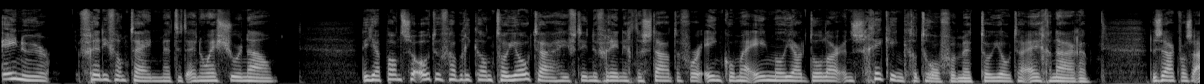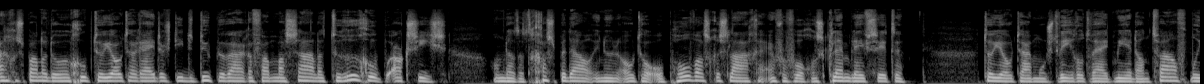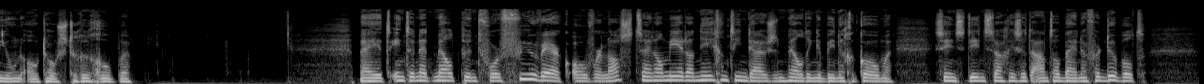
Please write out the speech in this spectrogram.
1 uur, Freddy van Tijn met het NOS-journaal. De Japanse autofabrikant Toyota heeft in de Verenigde Staten voor 1,1 miljard dollar een schikking getroffen met Toyota-eigenaren. De zaak was aangespannen door een groep Toyota-rijders die de dupe waren van massale terugroepacties. Omdat het gaspedaal in hun auto op hol was geslagen en vervolgens klem bleef zitten. Toyota moest wereldwijd meer dan 12 miljoen auto's terugroepen. Bij het internetmeldpunt voor vuurwerkoverlast zijn al meer dan 19.000 meldingen binnengekomen. Sinds dinsdag is het aantal bijna verdubbeld.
